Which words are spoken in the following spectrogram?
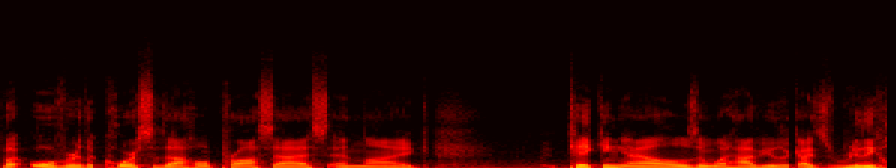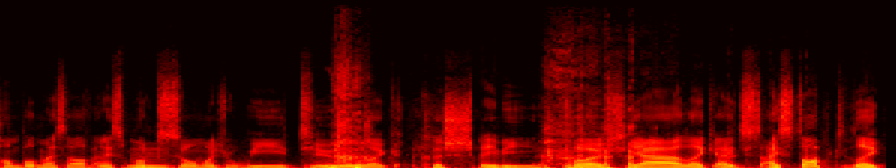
But over the course of that whole process and like taking L's and what have you, like I just really humbled myself and I smoked Mm. so much weed too. like Kush, baby. Kush, yeah like i just i stopped like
